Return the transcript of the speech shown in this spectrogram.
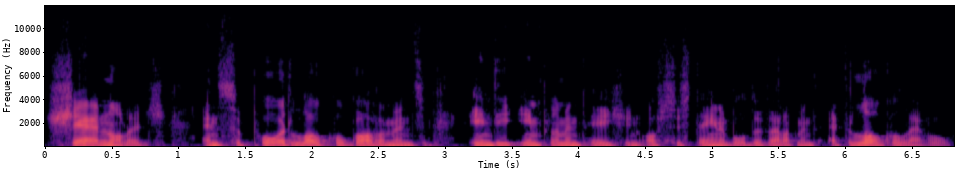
share knowledge and support local governments in the implementation of sustainable development at the local level.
